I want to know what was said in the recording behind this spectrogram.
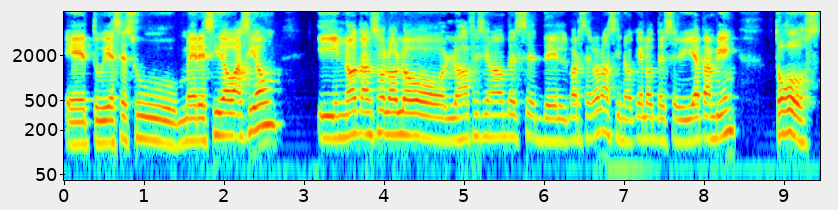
eh, tuviese su merecida ovación y no tan solo los aficionados del, Barcelona, sino que los del Sevilla también, todos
